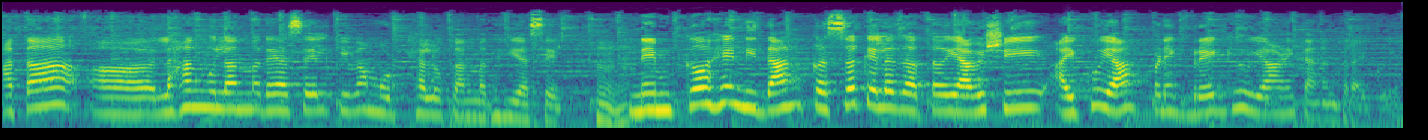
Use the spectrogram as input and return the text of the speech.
आता लहान मुलांमध्ये असेल किंवा मोठ्या लोकांमध्येही असेल. नेमकं हे निदान कसं केलं जातं याविषयी ऐकूया पण एक ब्रेक घेऊया आणि त्यानंतर ऐकूया.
